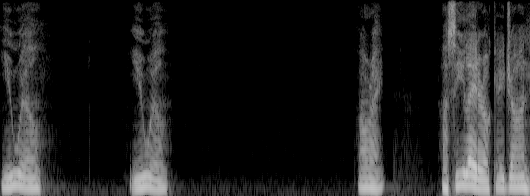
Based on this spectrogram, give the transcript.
you will. You will. All right. I'll see you later, okay, John?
